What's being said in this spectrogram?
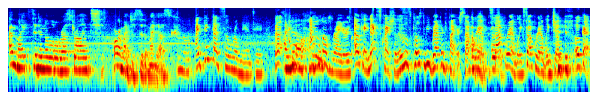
I might sit in a little restaurant or I might just sit at my desk. Oh, I think that's so romantic. That, I know. I, love writers. Okay, next question. This is supposed to be rapid fire. Stop Okay, ram- stop rambling. Stop rambling, Joe. okay,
